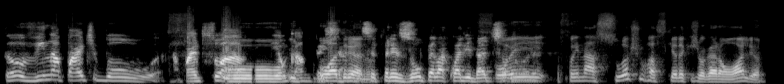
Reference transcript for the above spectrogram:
Então eu vim na parte boa, na parte suave. O- E um carro o Adriano, Você prezou pela qualidade sonora. foi, foi na sua churrasqueira que jogaram óleo?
